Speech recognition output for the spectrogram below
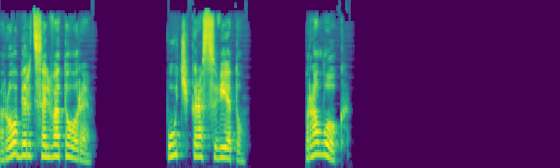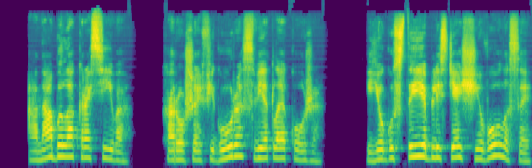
Роберт Сальваторе. Путь к рассвету. Пролог. Она была красива. Хорошая фигура, светлая кожа. Ее густые блестящие волосы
